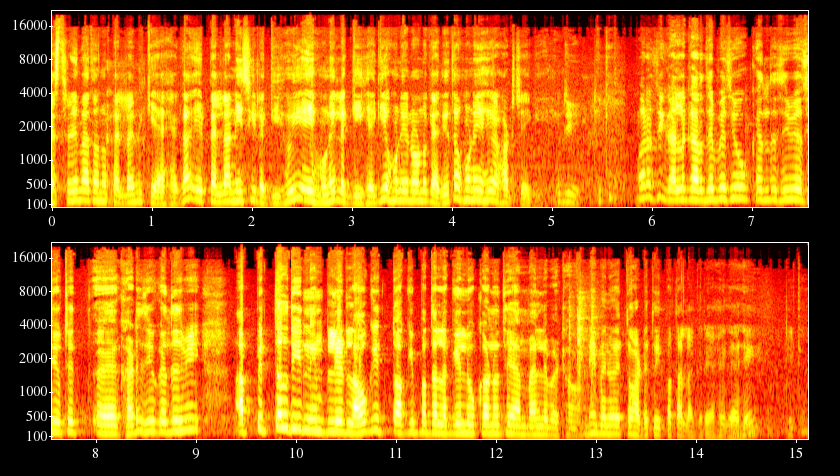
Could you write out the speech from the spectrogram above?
ਇਸ ਤਰ੍ਹਾਂ ਮੈਂ ਤੁਹਾਨੂੰ ਪਹਿਲਾਂ ਵੀ ਕਿਹਾ ਹੈਗਾ ਇਹ ਪਹਿਲਾਂ ਨਹੀਂ ਸੀ ਲੱਗੀ ਹੋਈ ਇਹ ਹੁਣੇ ਲੱਗੀ ਹੈਗੀ ਹੁਣ ਇਹਨਾਂ ਨੂੰ ਕਹਿ ਦਿੱਤਾ ਹੁਣ ਇਹ ਹਟ ਜਾਏਗੀ। ਜੀ। ਠੀਕ ਹੈ। ਪਰ ਅਸੀਂ ਗੱਲ ਕਰਦੇ ਪਏ ਸੀ ਉਹ ਕਹਿੰਦੇ ਸੀ ਵੀ ਅਸੀਂ ਉੱਥੇ ਅਹ, ਖੜੇ ਸੀ ਉਹ ਕਹਿੰਦੇ ਸੀ ਵੀ ਆ ਪਿੱਤਲ ਦੀ ਨੇਮ ਪਲੇਟ ਲਾਓ ਕਿ ਤਾਂ ਕਿ ਪਤਾ ਲੱਗੇ ਲੋਕਾਂ ਨੂੰ ਇੱਥੇ ਐਮਐਲਏ ਬੈਠਾ ਹੋਣਾ ਨਹੀਂ ਮੈਨੂੰ ਇਹ ਤੁਹਾਡੇ ਤੋਂ ਹੀ ਪਤਾ ਲੱਗ ਰਿਹਾ ਹੈਗਾ ਇਹ ਠੀਕ ਹੈ?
